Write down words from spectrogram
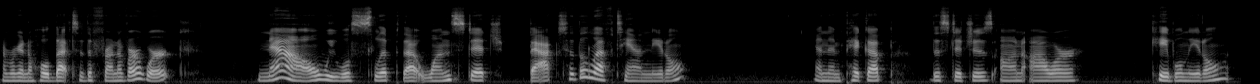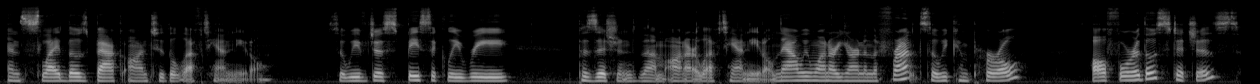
And we're going to hold that to the front of our work. Now we will slip that one stitch back to the left hand needle and then pick up the stitches on our cable needle and slide those back onto the left hand needle. So we've just basically repositioned them on our left hand needle. Now we want our yarn in the front so we can purl all four of those stitches.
